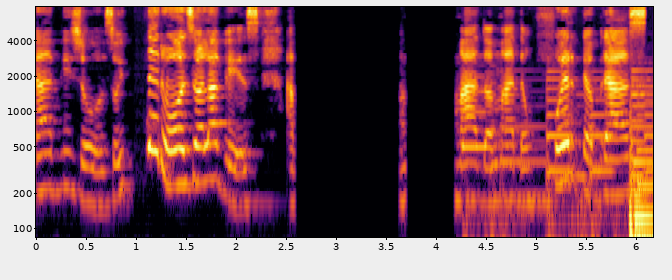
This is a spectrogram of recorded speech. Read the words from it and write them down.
maravilhoso e poderoso à la vez. Amado, amada, um forte abraço.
